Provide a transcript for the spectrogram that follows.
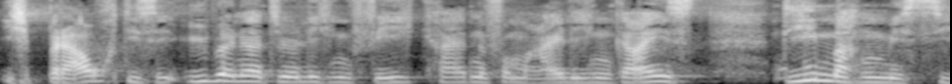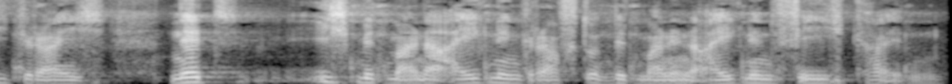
Ich brauche diese übernatürlichen Fähigkeiten vom Heiligen Geist. Die machen mich siegreich. Nicht ich mit meiner eigenen Kraft und mit meinen eigenen Fähigkeiten.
